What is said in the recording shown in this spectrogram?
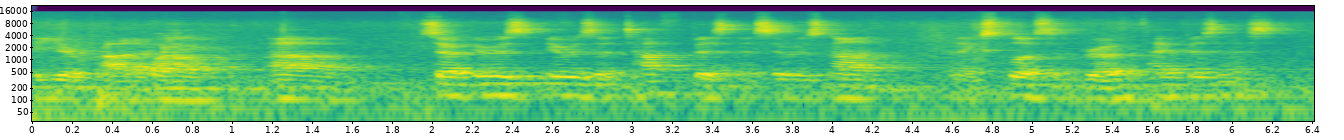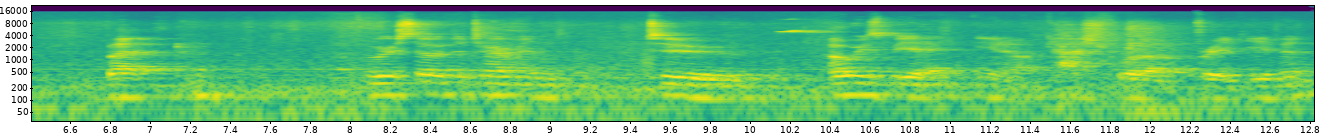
a year product. Wow. Um, so it was it was a tough business. It was not an explosive growth type business, but we were so determined to always be a you know cash flow break even,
